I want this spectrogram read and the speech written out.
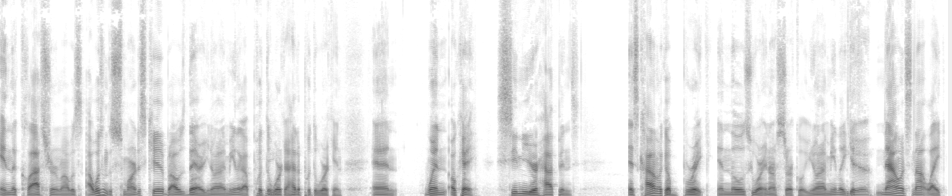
in the classroom, I was I wasn't the smartest kid, but I was there. You know what I mean? Like I put the Mm-hmm. work. I had to put the work in. And when okay, senior year happens, it's kind of like a break in those who are in our circle. You know what I mean? Like Yeah. now it's not like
